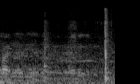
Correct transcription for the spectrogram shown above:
はい。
